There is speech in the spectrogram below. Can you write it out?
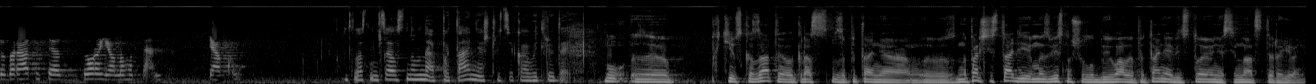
добиратися до районного центру? Дякую. От, власне, це основне питання, що цікавить людей. Ну, е, хотів сказати, якраз запитання. е, На першій стадії ми, звісно, що лобіювали питання відстоювання 17 районів.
